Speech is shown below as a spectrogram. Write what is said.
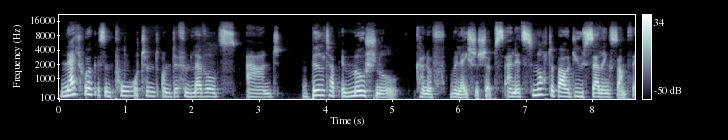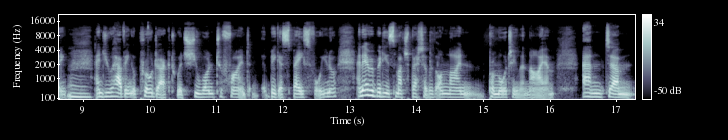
network is important on different levels and build up emotional kind of relationships. And it's not about you selling something and you having a product which you want to find a bigger space for, you know. And everybody is much better with online promoting than I am. And, um,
